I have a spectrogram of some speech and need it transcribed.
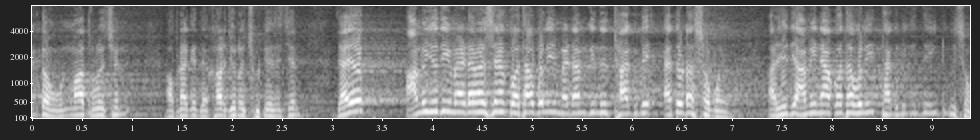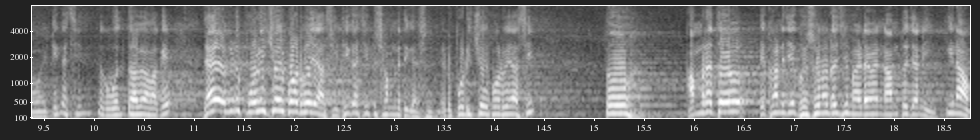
একদম উন্মাদ রয়েছেন আপনাকে দেখার জন্য ছুটে এসেছেন। যাই হোক আমি যদি ম্যাডামের সঙ্গে কথা বলি ম্যাডাম কিন্তু থাকবে এতটা সময়। আর যদি আমি না কথা বলি থাকবে কিন্তু এইটুকু সময় ঠিক আছে? তোকে বলতে হবে আমাকে। যাই হোক একটু পরিচয় পর্বে আসি ঠিক আছে? একটু সামনের দিকে আসুন একটু পরিচয় পর্বে আসি। তো আমরা তো এখানে যে ঘোষণা রয়েছে ম্যাডামের নাম তো জানি। কি নাম?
